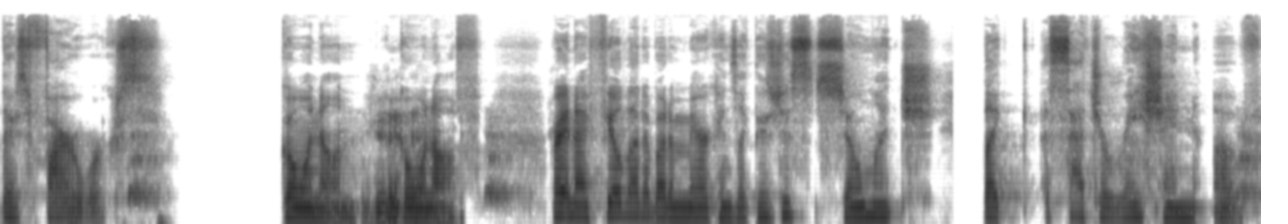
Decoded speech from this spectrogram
there's fireworks going on and going off. Right? And I feel that about Americans like there's just so much like a saturation of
